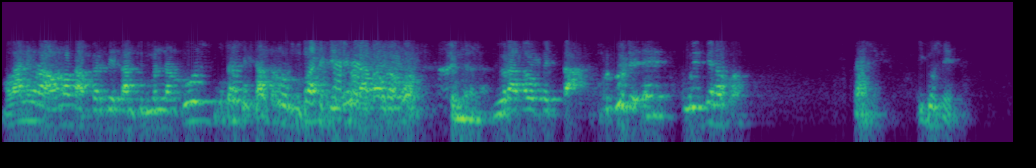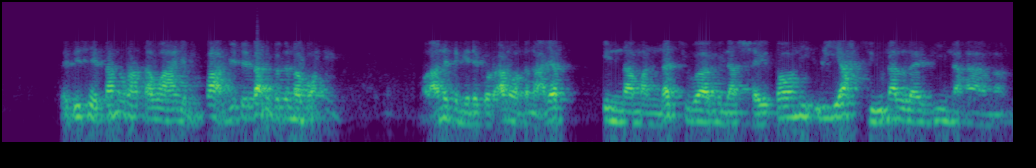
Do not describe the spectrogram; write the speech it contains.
Mulane ora ana kabar setan jumeneng ku tersiksa terus. Mulane dhewe ora tau apa. Yo ora tau pesta. Mergo dhewe uripe apa? Iku setan. Jadi setan ora tau ayem, paham ya setan betul apa? Mulane teng Quran wonten ayat innaman najwa minas syaitani liyahzunal ladzina amanu.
